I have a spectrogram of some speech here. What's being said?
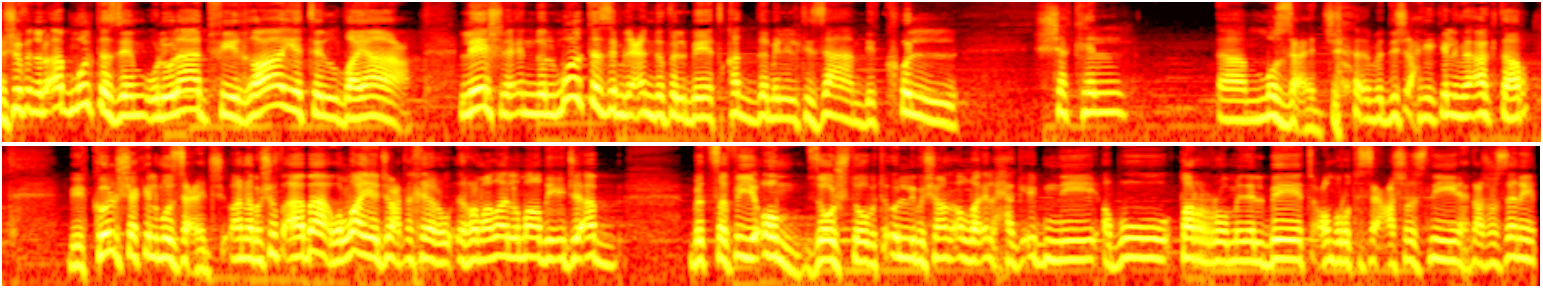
بنشوف إنه الأب ملتزم والاولاد في غاية الضياع. ليش؟ لأنه الملتزم اللي عنده في البيت قدم الالتزام بكل شكل آه، مزعج. بديش أحكي كلمة أكثر بكل شكل مزعج. وأنا بشوف آباء والله يا جماعة الخير رمضان الماضي اجى أب بتصل في أم زوجته بتقول لي مشان الله إلحق ابني أبوه طره من البيت عمره 9 10 سنين 11 سنة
